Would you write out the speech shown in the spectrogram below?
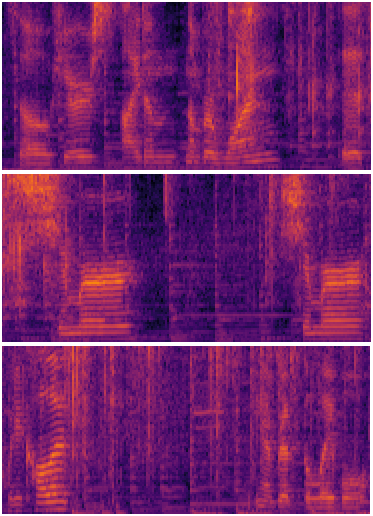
So here's item number one. It's shimmer shimmer, what do you call it? I think I ripped the label.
